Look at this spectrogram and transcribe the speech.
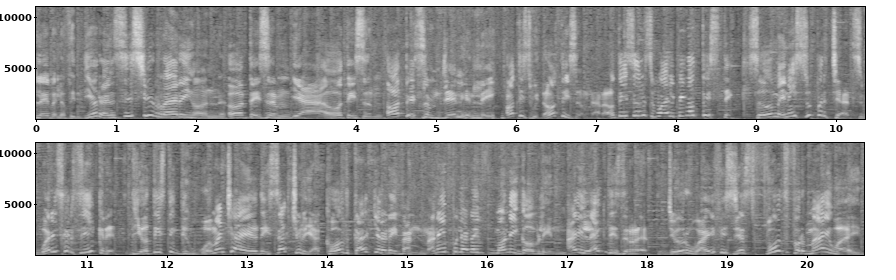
Level of endurance is she riding on? Autism. Yeah, autism. Autism, genuinely. Autis with autism. That autisms while being autistic. So many super chats. What is her secret? The autistic woman child is actually a cold, calculative, and manipulative money goblin. I like this rat. Your wife is just food for my wife.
